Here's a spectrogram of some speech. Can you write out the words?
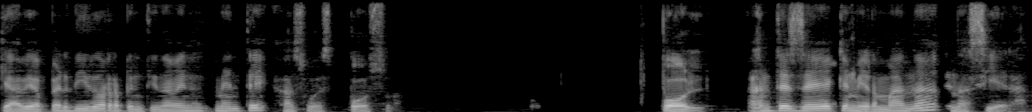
que había perdido repentinamente a su esposo. Paul, antes de que mi hermana naciera.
